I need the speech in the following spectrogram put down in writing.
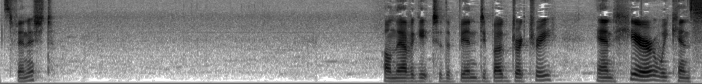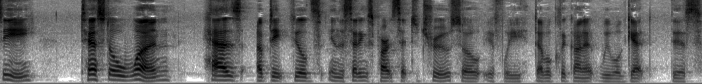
It's finished. I'll navigate to the bin debug directory and here we can see test 01 has update fields in the settings part set to true so if we double click on it we will get this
